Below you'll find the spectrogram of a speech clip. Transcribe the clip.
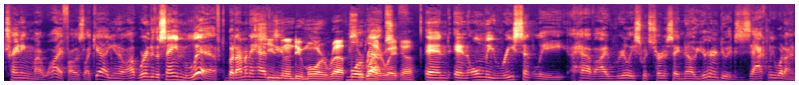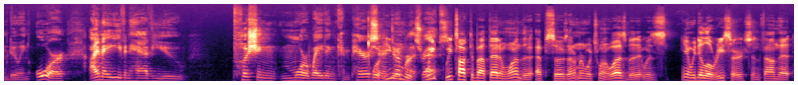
training my wife, I was like, yeah, you know, I- we're into the same lift, but I'm going to have She's you gonna do more reps, more reps. weight. Yeah. And and only recently have I really switched her to say, no, you're going to do exactly what I'm doing, or I may even have you pushing more weight in comparison Well, and you doing remember less we, we talked about that in one of the episodes. I don't remember which one it was, but it was you know we did a little research and found that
